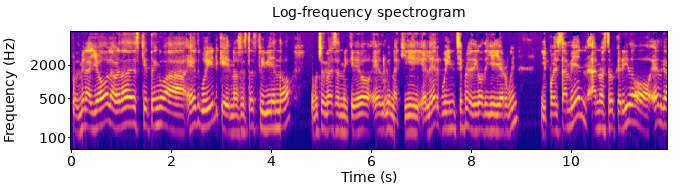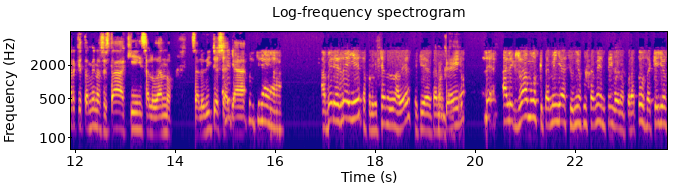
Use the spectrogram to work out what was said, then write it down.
Pues mira, yo la verdad es que tengo a Edwin que nos está escribiendo Muchas gracias, mi querido Edwin, aquí, el Erwin, siempre le digo DJ Erwin. Y pues también a nuestro querido Edgar, que también nos está aquí saludando. Saluditos allá. A, ver Reyes, aprovechando de una vez, que también. Okay. Alex Ramos, que también ya se unió justamente, y bueno, para todos aquellos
